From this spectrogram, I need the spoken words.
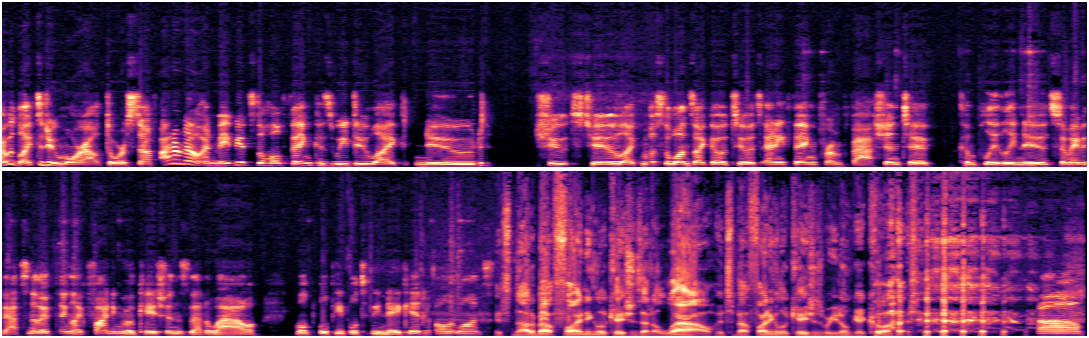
I would like to do more outdoor stuff. I don't know, and maybe it's the whole thing because we do like nude shoots too. Like most of the ones I go to, it's anything from fashion to completely nude. So maybe that's another thing, like finding locations that allow multiple people to be naked all at once. It's not about finding locations that allow. It's about finding locations where you don't get caught. Oh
